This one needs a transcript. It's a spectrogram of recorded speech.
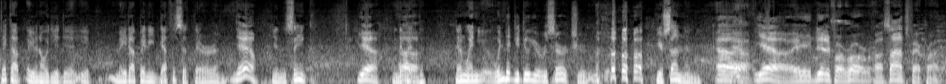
pickup, you know, you did you made up any deficit there and yeah, in the sink. yeah. And the, Uh, then when you when did you do your research? Your your son and Uh, yeah, he did it for a ro- uh, science fair project.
